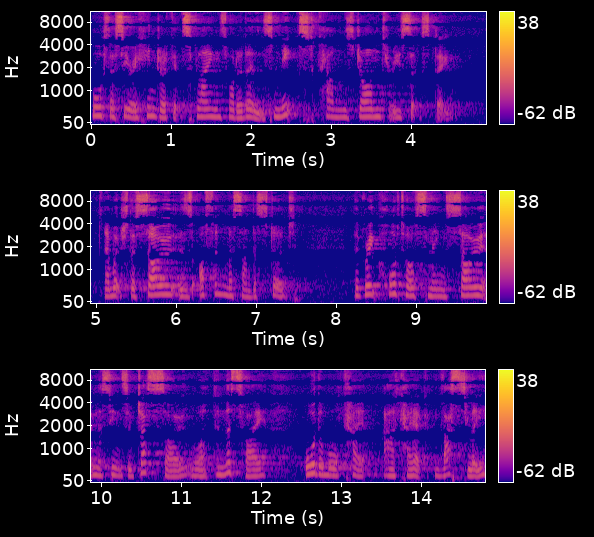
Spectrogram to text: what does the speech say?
author, Sarah Henrich, explains what it is. Next comes John 3.16, in which the so is often misunderstood. The Greek houtos means so in the sense of just so, or in this way, or the more archaic thusly.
